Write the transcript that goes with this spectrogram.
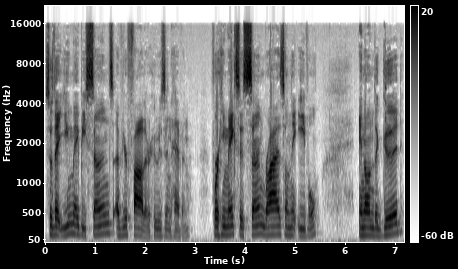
so that you may be sons of your Father who is in heaven. For he makes his sun rise on the evil and on the good,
